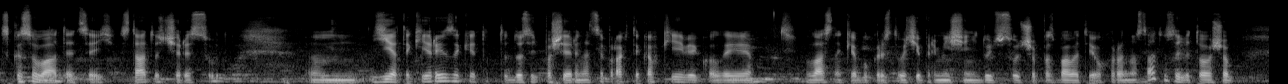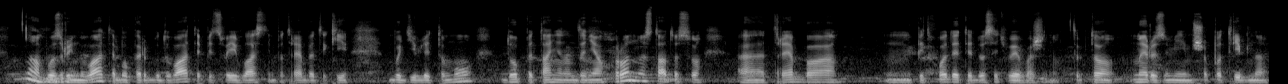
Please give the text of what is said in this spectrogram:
скасувати цей статус через суд. Ем, Є такі ризики, тобто досить поширена ця практика в Києві, коли власники або користувачі приміщень йдуть в суд, щоб позбавити охоронного статусу, для того, щоб ну, або зруйнувати, або перебудувати під свої власні потреби такі будівлі. Тому до питання надання охоронного статусу е, треба підходити досить виважено. Тобто ми розуміємо, що потрібно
